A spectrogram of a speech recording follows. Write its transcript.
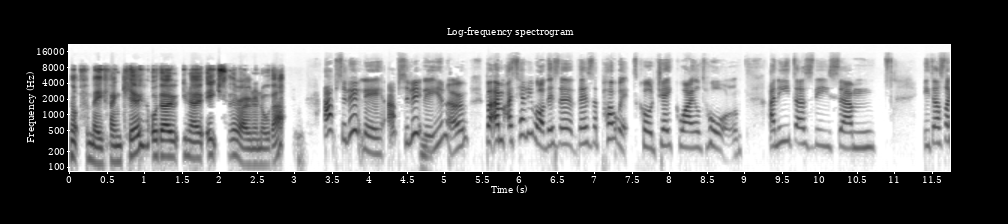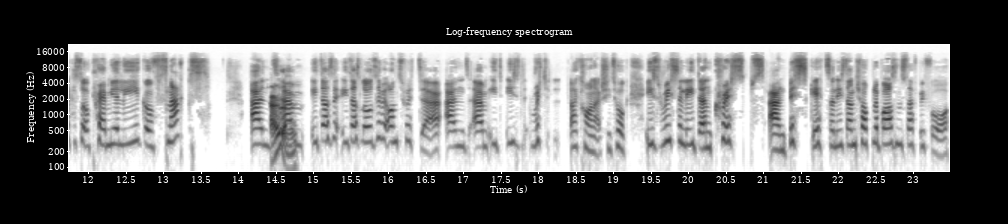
Not for me, thank you. Although, you know, each to their own and all that. Absolutely, absolutely. Mm. You know, but um, I tell you what, there's a there's a poet called Jake Wild Hall, and he does these um, he does like a sort of Premier League of snacks, and Oh, right. um, he does it. He does loads of it on Twitter, and um, he, he's rich. I can't actually talk. He's recently done crisps and biscuits, and he's done chocolate bars and stuff before,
